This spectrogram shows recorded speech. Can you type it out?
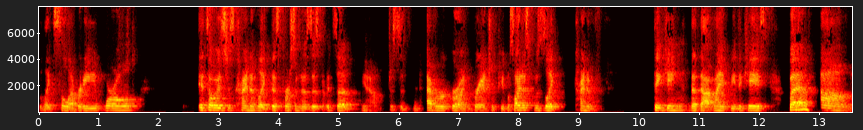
like celebrity world it's always just kind of like this person knows this but it's a you know just an ever growing branch of people. So i just was like kind of thinking that that might be the case. But yeah. um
